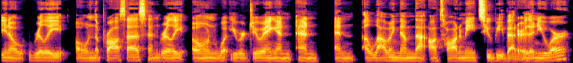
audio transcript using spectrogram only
you know really own the process and really own what you were doing and and and allowing them that autonomy to be better than you were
